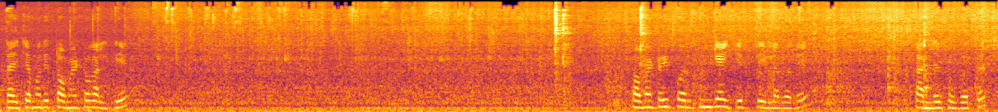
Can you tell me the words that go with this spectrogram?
आता याच्यामध्ये टोमॅटो घालते. टोमॅटोही परतून घ्यायचे तेलामध्ये कांद्यासोबतच.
